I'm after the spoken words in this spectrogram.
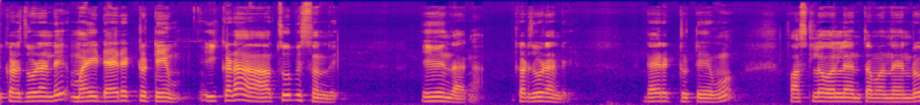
ఇక్కడ చూడండి మై డైరెక్ట్ టీమ్ ఇక్కడ చూపిస్తుంది. ఈ ఇందాక ఇక్కడ చూడండి. డైరెక్ట్ టీము. ఫస్ట్ లెవెల్లో ఎంతమంది అయినరు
